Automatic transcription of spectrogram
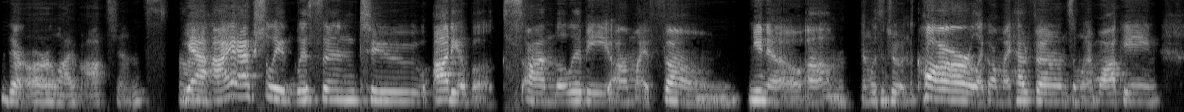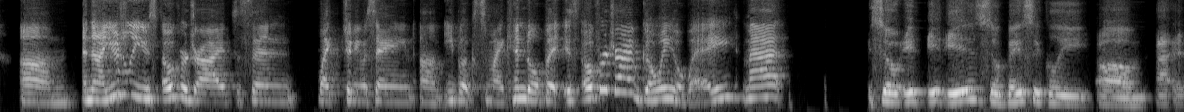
there are a lot of options. Yeah, Um, I actually listen to audiobooks on the Libby on my phone, you know, um, and listen to it in the car or like on my headphones and when I'm walking. Um, and then I usually use Overdrive to send, like Jenny was saying, um, ebooks to my Kindle. But is Overdrive going away, Matt? So it, it is, so basically, um, a-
